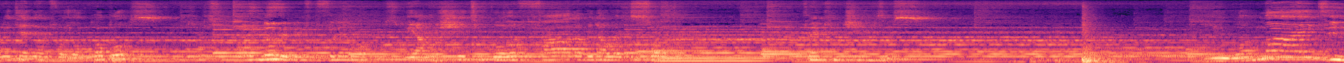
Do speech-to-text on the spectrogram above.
created them for your purpose. And we know they've been fulfilling purpose. We appreciate you, God. Father, be thou exalted. Thank you, Jesus. You are mighty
